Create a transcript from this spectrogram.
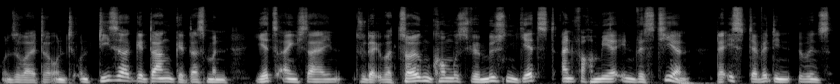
und so weiter. Und, und dieser Gedanke, dass man jetzt eigentlich dahin, zu der Überzeugung kommen muss, wir müssen jetzt einfach mehr investieren. Der ist, der wird ihn übrigens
